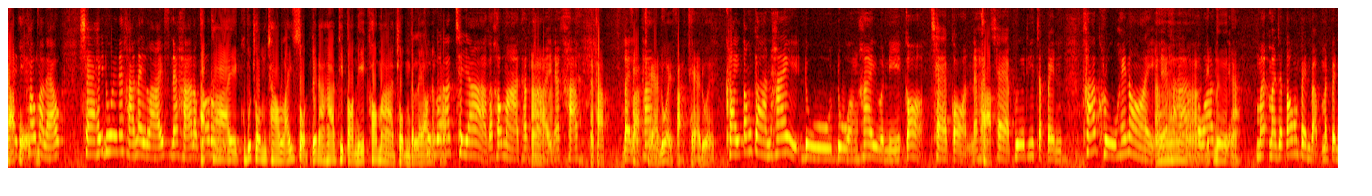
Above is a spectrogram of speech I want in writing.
ครัใคบรที่ผมเข้ามาแล้วแชร์ให้ด้วยนะคะในไลฟ์นะคะแล้วทัก็กรวมทายถึงคุณผู้ชมชาวไลฟ์สดด้วยนะฮะที่ตอนนี้เข้ามาชมกันแล้วคุณนะวครับ รัชยาก็เข้ามาทักทายอ่านนะคะ นะครับ หลายๆฝากท่านแชร์ด้วยฝากแชร์ด้วย ใครต้องการให้ดูดวงให้วันนี้ก็แชร์ก่อนนะคะ ครับแชร์เพื่อที่จะเป็นค่าครูให้หน่อยนะคะ อ่าเพราะว่านิดนึงอะ มันมันจะต้องเป็นแบบมันเป็น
